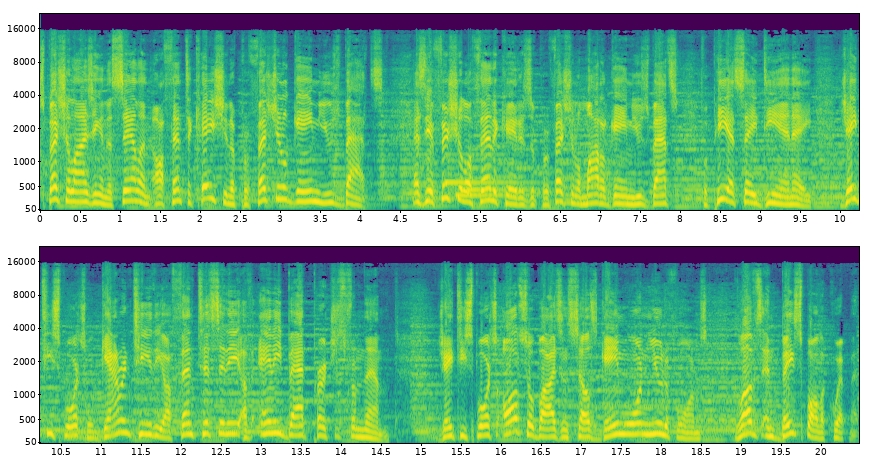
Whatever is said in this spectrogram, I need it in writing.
specializing in the sale and authentication of professional game used bats. As the official authenticators of professional model game used bats for PSA DNA, JT Sports will guarantee the authenticity of any bat purchased from them. JT Sports also buys and sells game worn uniforms, gloves, and baseball equipment.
